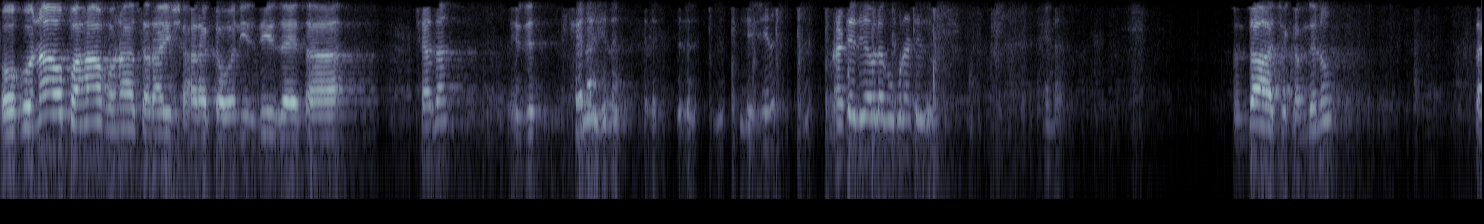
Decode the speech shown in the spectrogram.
په هنا او په ها هنا سره اشاره کوي نږدې ځای ته چا دا دې فعل شي نه راټې دی ولا کوکو راټې دی دا چې کم دنو تا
